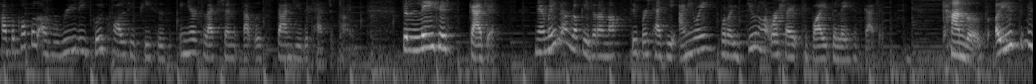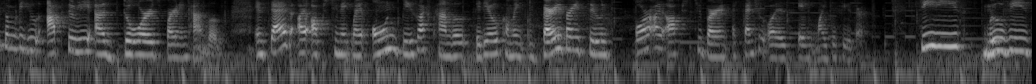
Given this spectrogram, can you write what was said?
Have a couple of really good quality pieces in your collection that will stand you the test of time. The latest gadgets. Now maybe I'm lucky that I'm not super techy anyway, but I do not rush out to buy the latest gadgets. Candles. I used to be somebody who absolutely adored burning candles. Instead, I opt to make my own beeswax candle video coming very, very soon, or I opt to burn essential oils in my diffuser. CDs, movies,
